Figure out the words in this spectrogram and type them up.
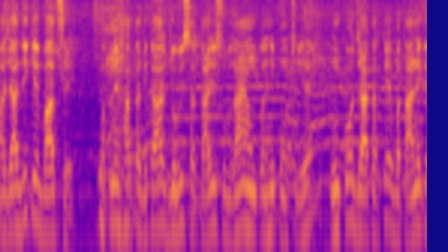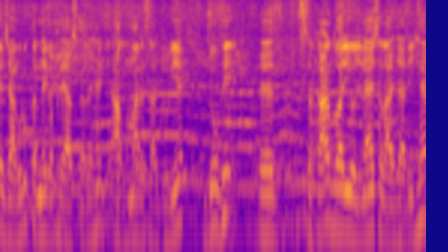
आज़ादी के बाद से अपने हक अधिकार जो भी सरकारी सुविधाएँ उनको नहीं पहुँची है उनको जा करके बताने के जागरूक करने का प्रयास कर रहे हैं कि आप हमारे साथ जुड़िए। जो भी सरकार द्वारा योजनाएँ चलाई जा रही हैं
